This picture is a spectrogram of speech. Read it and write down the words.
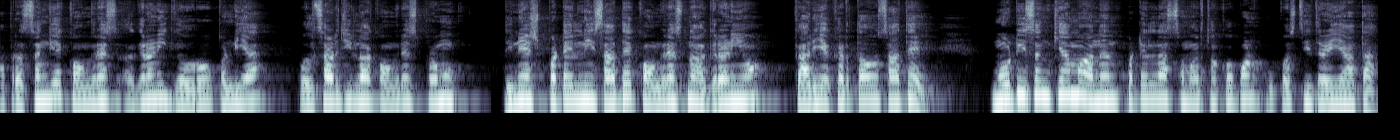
આ પ્રસંગે કોંગ્રેસ અગ્રણી ગૌરવ પંડ્યા વલસાડ જિલ્લા કોંગ્રેસ પ્રમુખ દિનેશ પટેલની સાથે કોંગ્રેસના અગ્રણીઓ, કાર્યકર્તાઓ સાથે મોટી સંખ્યામાં અનંત પટેલના સમર્થકો પણ ઉપસ્થિત રહ્યા હતા.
